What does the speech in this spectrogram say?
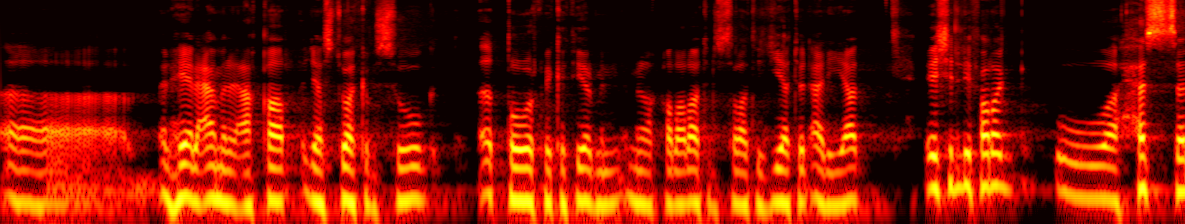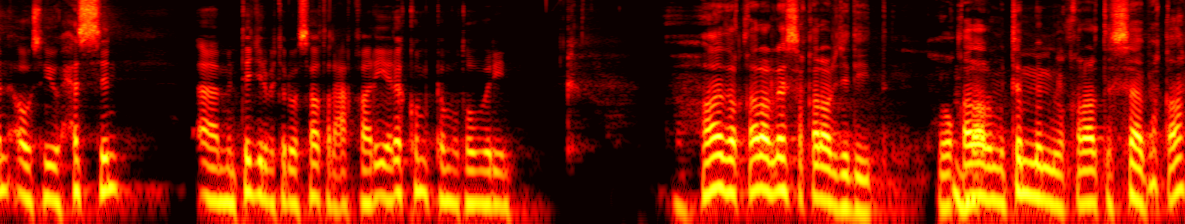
آه، الهيئة العامة للعقار جالسة تواكب السوق تطور في كثير من من القرارات والاستراتيجيات والآليات. إيش اللي فرق؟ وحسن أو سيحسن آه، من تجربة الوساطة العقارية لكم كمطورين. هذا قرار ليس قرار جديد. هو قرار متمم من القرارات السابقة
